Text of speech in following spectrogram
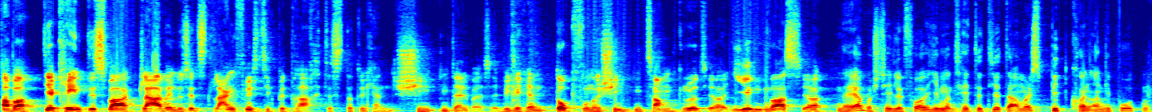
Aber die Erkenntnis war, klar, wenn du es jetzt langfristig betrachtest, natürlich ein Schinken teilweise. Wirklich ein Topf und ein Schinken zusammengerührt, ja, irgendwas, ja. Naja, aber stell dir vor, jemand hätte dir damals Bitcoin angeboten.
